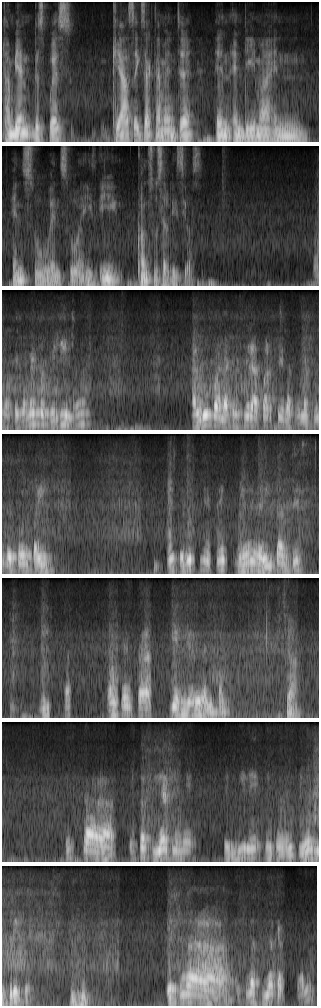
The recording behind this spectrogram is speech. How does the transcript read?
también después, ¿qué hace exactamente en, en Lima en, en su, en su, y, y, con sus servicios? Bueno, te comento que Lima agrupa la tercera parte de la población de todo el país. El Perú tiene 30 millones de habitantes y Lima concentra 10 millones de habitantes. Ya. Esta, esta ciudad tiene, se divide en 42 distritos. Uh -huh. es, una, es una ciudad capital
